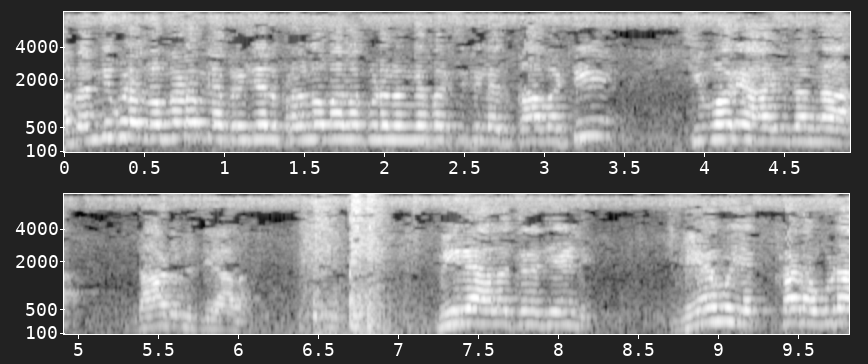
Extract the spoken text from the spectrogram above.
అవన్నీ కూడా లొంగడం లేదు ప్రజలు. ప్రలోభాలకు కూడా లొంగే పరిస్థితి లేదు. కాబట్టి చివరి ఆయుధంగా దాడులు చేయాలి. మీరే ఆలోచన చేయండి. మేము ఎక్కడ కూడా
